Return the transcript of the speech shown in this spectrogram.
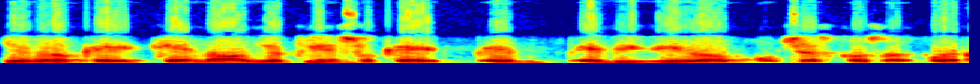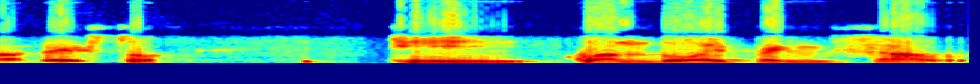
Yo creo que, que no, yo pienso que he, vivido muchas cosas buenas de esto y cuando he pensado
